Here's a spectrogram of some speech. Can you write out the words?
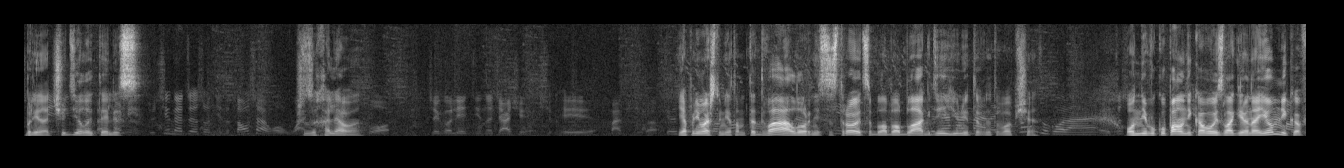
Блин, а что делает Элис? Что за халява? Я понимаю, что у меня там Т2, лорницы строятся, бла-бла-бла. Где юниты это вообще? Он не выкупал никого из лагеря наемников?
